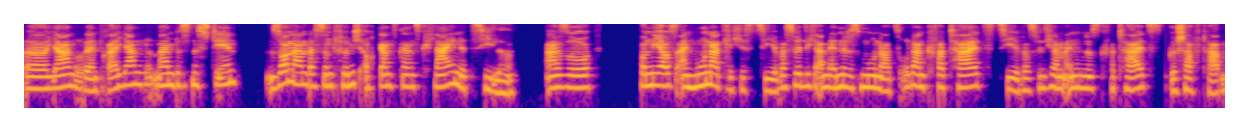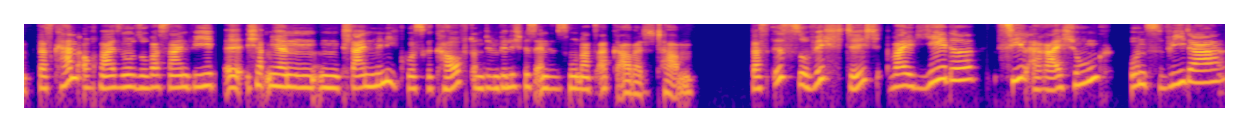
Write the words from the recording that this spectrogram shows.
äh, Jahren oder in drei Jahren mit meinem Business stehen, sondern das sind für mich auch ganz, ganz kleine Ziele. Also von mir aus ein monatliches Ziel. Was will ich am Ende des Monats? Oder ein Quartalsziel. Was will ich am Ende des Quartals geschafft haben? Das kann auch mal so sowas sein wie, äh, ich habe mir einen, einen kleinen Minikurs gekauft und den will ich bis Ende des Monats abgearbeitet haben. Das ist so wichtig, weil jede Zielerreichung uns wieder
